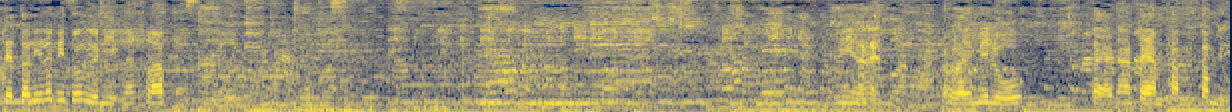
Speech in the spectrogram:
เสร็จตัวนี้แล้วมีตัวอื่นอีกนะครับ นี่นะอะไรไม่รู้ แต่อาจารย์แซมทำซ่อมอยู่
